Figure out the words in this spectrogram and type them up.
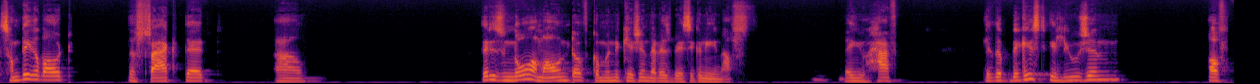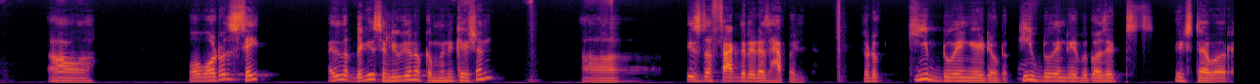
something about the fact that um, there is no amount of communication that is basically enough. Like you have like the biggest illusion of uh wha- what was say? I think the biggest illusion of communication uh, is the fact that it has happened. You have to keep doing it. You have to keep doing it because it's it's never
